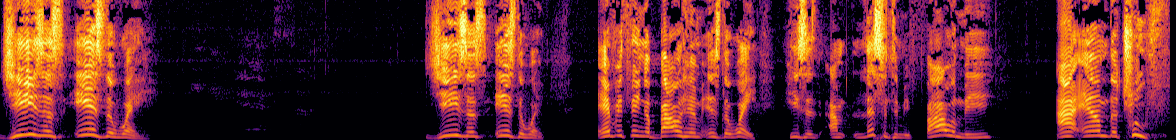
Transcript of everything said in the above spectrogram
Jesus is the way. Jesus is the way. Everything about him is the way. He says, Listen to me, follow me. I am the truth.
